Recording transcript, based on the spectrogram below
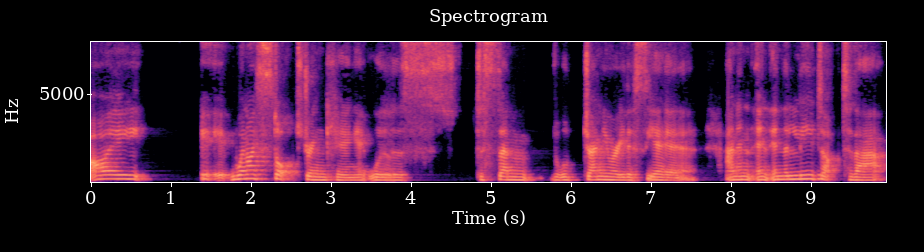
I, it, it, when I stopped drinking, it was December, well, January this year. And in, in, in the lead up to that,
